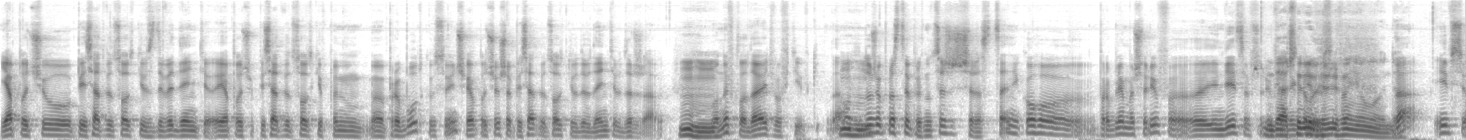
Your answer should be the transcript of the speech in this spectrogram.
Я плачу 50% з дивідендів, я плачу 50% е, прибутку, все інше, я плачу ще 50% дивідендів державі. Угу. Вони вкладають в автівки. Да? Угу. От дуже простий приклад. Ну Це ж через це нікого проблема шерифа, е, індійців, шерифа да, шериф, шериф, да. да? І все.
